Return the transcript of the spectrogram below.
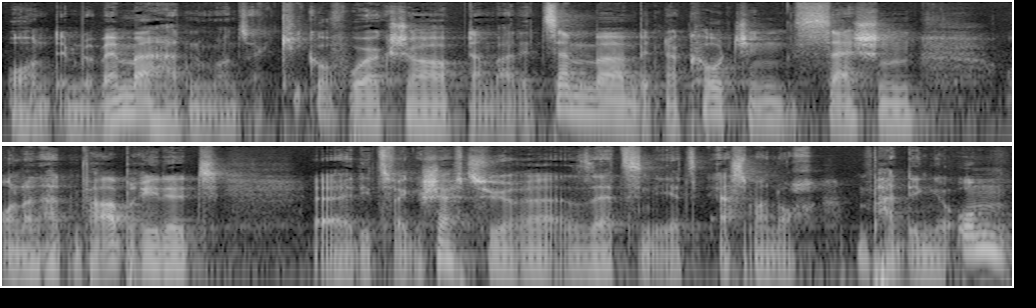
Und im November hatten wir unser Kickoff-Workshop, dann war Dezember mit einer Coaching-Session und dann hatten wir verabredet, äh, die zwei Geschäftsführer setzen jetzt erstmal noch ein paar Dinge um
